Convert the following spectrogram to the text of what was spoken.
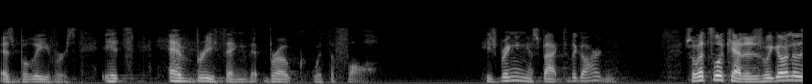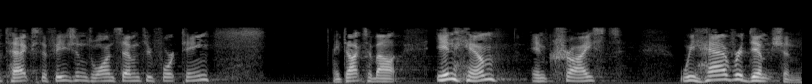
as believers, it's everything that broke with the fall. He's bringing us back to the garden. So let's look at it as we go into the text, Ephesians 1 7 through 14. He talks about in Him, in Christ, we have redemption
